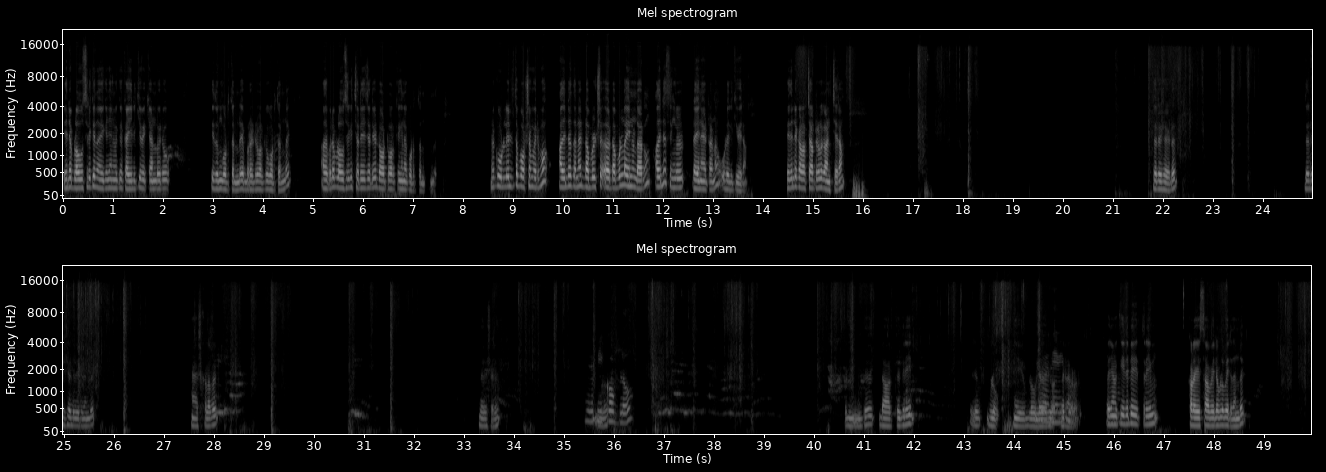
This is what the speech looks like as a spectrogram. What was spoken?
ഇതിന്റെ ബ്ലൗസിലേക്ക് നോക്കിക്കഴിഞ്ഞാൽ നിങ്ങൾക്ക് കയ്യിലേക്ക് വെക്കാനുള്ള ഒരു ഇതും കൊടുത്തിട്ടുണ്ട് എംബ്രോയിഡറി വർക്ക് കൊടുത്തിട്ടുണ്ട്. അതേപോലെ ബ്ലൗസിലേക്ക് ചെറിയ ചെറിയ ഡോട്ട് വർക്ക് ഇങ്ങനെ കൊടുത്തിട്ടുണ്ട്. നിങ്ങൾക്ക് ഉള്ളിലത്തെ പോർഷൻ വരുമ്പോൾ അതിന്റെ തന്നെ ഡബിൾ ഡബിൾ ലൈൻ ഉണ്ടായിരുന്നു. അതിന്റെ സിംഗിൾ ലൈനായിട്ടാണ് ഉള്ളിലേക്ക് വരാം. ഇതിന്റെ കളർ ചാർട്ടുകൾ കാണിച്ചു തരാം. ഇതൊരു ഷെയ്ഡ് ഇതൊരു ഷെയ്ഡ് വരുന്നുണ്ട്. ആഷ് കളറ് ഒരു പീക്കോക്ക് ബ്ലൂ ഇത് ഡാർക്ക് ഗ്രീൻ ഒരു ബ്ലൂ നേവി ബ്ലൂവിൽ വരുന്ന. കളർ അപ്പോൾ ഞങ്ങൾക്ക് ഇതിൽ ഇത്രയും കളേഴ്സ് അവൈലബിൾ വരുന്നുണ്ട്.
